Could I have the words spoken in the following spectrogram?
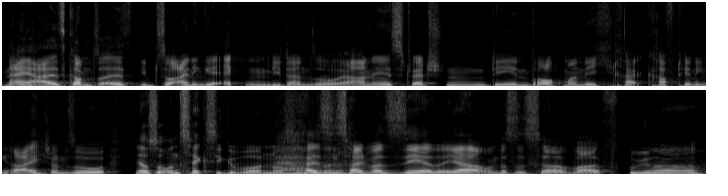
naja, es kommt, es gibt so einige Ecken, die dann so, ja, nee, stretchen, den braucht man nicht, Ra- Krafttraining reicht und so. Ja, auch so unsexy geworden. Auch so Ja, es bisschen, ist halt was sehr, sehr, ja, und das ist ja, war früher,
